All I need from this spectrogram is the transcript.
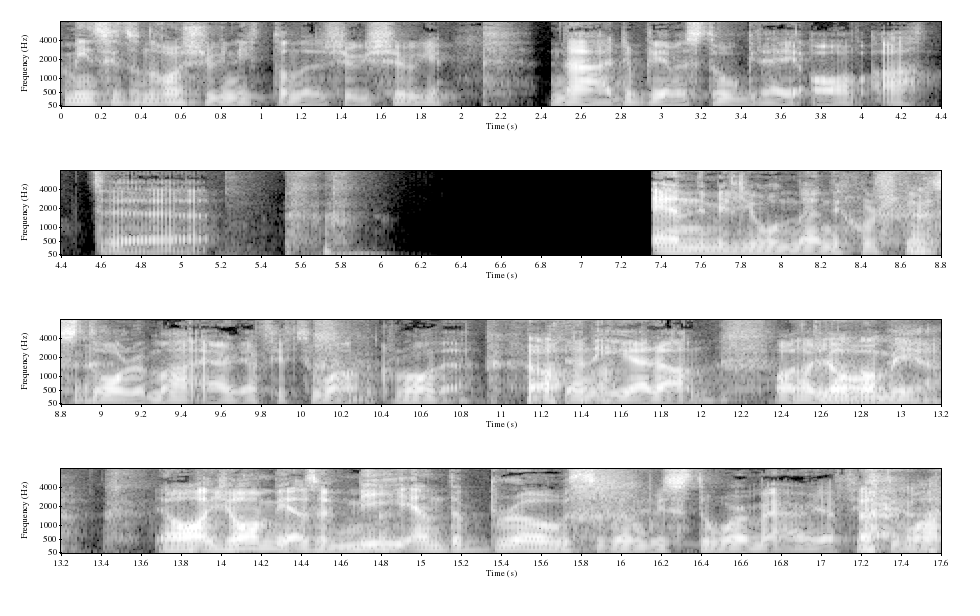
jag minns inte om det var 2019 eller 2020 när det blev en stor grej av att eh, en miljon människor skulle storma Area 51, kommer du ihåg det? ja. Den eran. Ja, jag var med. Ja, jag med. Alltså, me and the bros when we storm Area 51.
